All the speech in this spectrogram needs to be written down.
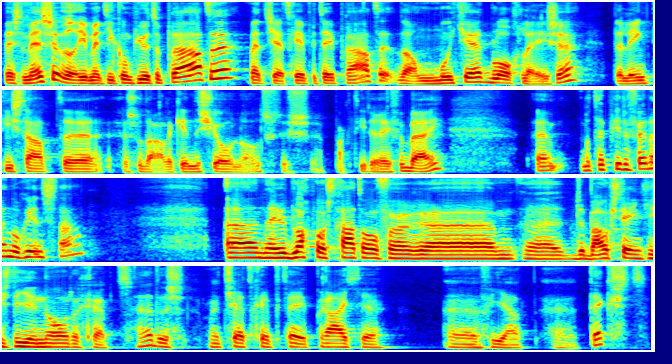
beste mensen, wil je met die computer praten, met ChatGPT praten, dan moet je het blog lezen. De link die staat zo dadelijk in de show notes. Dus pak die er even bij. Eh, wat heb je er verder nog in staan? Nee, de blogpost gaat over ehm, eh, de bouwsteentjes die je nodig hebt. Hè? Dus met ChatGPT praat je via eh, tekst.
